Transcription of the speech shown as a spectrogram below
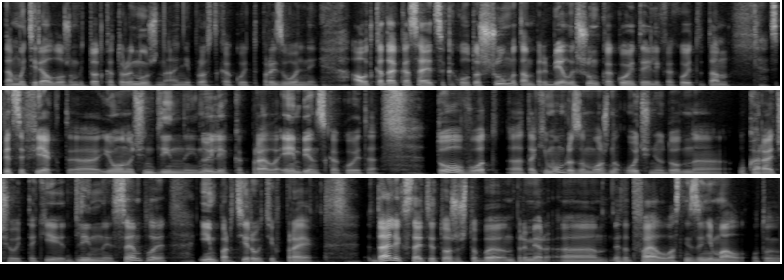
там материал должен быть тот, который нужен, а не просто какой-то произвольный. А вот когда касается какого-то шума, там, например, белый шум какой-то или какой-то там спецэффект, э, и он очень длинный, ну, или, как правило, эмбиенс какой-то, то вот э, таким образом можно очень удобно укорачивать такие длинные сэмплы и импортировать их в проект. Далее, кстати, тоже, чтобы, например, э, этот файл у вас не занимал, вот он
